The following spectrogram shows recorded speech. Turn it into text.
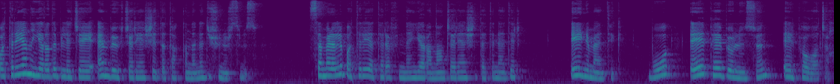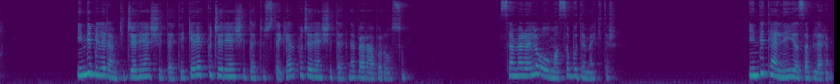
Batareyanın yarada biləcəyi ən böyük cərəyan şiddəti haqqında nə düşünürsünüz? Səmərəli batareya tərəfindən yaranan cərəyan şiddəti nədir? Eyni məntiq. Bu EP bölünsün RP olacaq. İndi bilirəm ki, cərəyan şiddəti gərək bu cərəyan şiddəti üstəgəl bu cərəyan şiddətinə bərabər olsun. Səmərəli olması bu deməkdir. İndi tənliyi yaza bilərəm.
